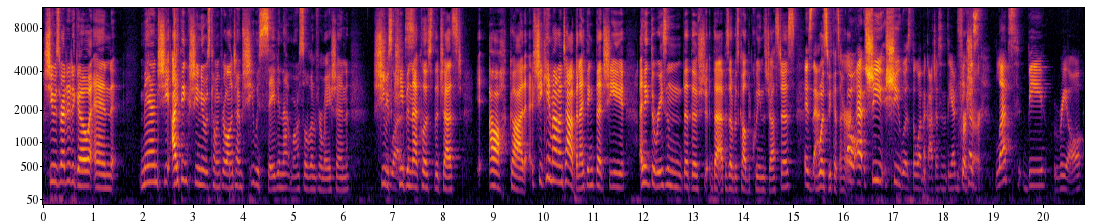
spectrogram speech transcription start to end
She was ready to go, and man, she I think she knew it was coming for a long time. She was saving that morsel of information. She, She was, was. keeping that close to the chest. Oh God, she came out on top, and I think that she. I think the reason that the sh- the episode was called "The Queen's Justice" Is that- was because of her. Oh, she she was the one that got justice at the end. For because sure. let's be real,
